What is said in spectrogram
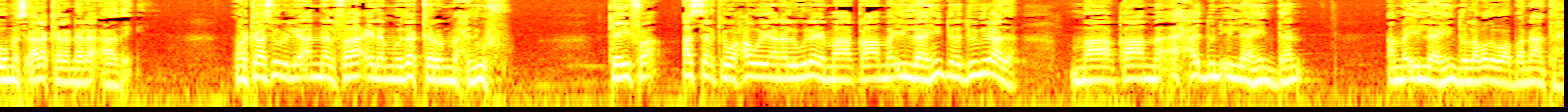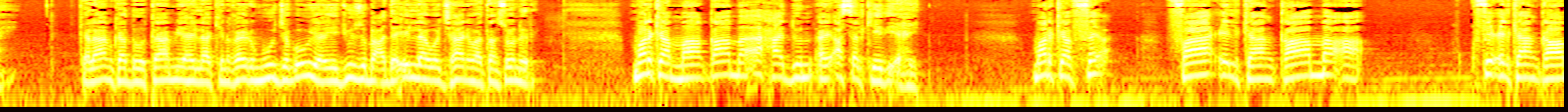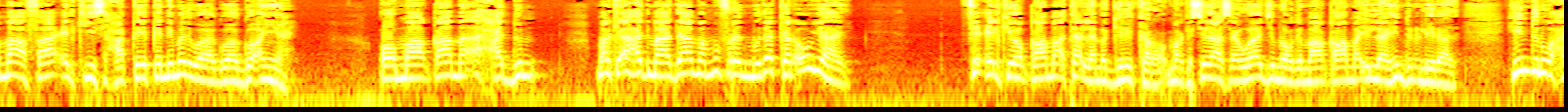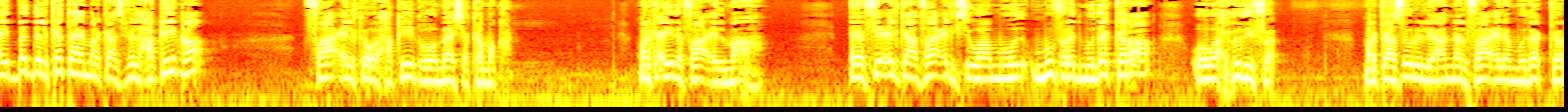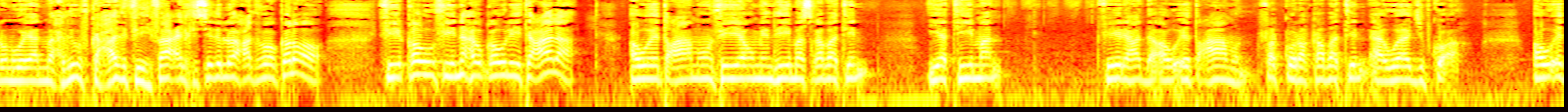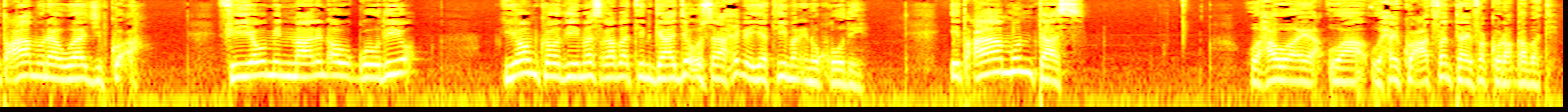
oo mas'alo kale nala aaday markaasuu uri liana alfaacila mudakaru maxduuf kayfa asalki waxaa weeyaan lagu leeyahy maa qaama ilaa hindun hadduu yihahda maa qaama axadu ilaa hindan ama ilaa hindun labada waa bannaan tahay. Kalaamka hadduu taam yahay laakiin gayru muujab uu yahay yajuuzu bacda ilaa wajhaani waa tan soo niri marka maa qaama axadun ay asalkeedii ahayd. Marka faacilkan qaama ficilkan qaama a faacilkiisa xaqiiqinimada waa go-an yahay. Oo maa qaama axadun marka axad maadaama mufrad mudakar ou yahay ficilkii oo qaama ta lama geli karo. Marka sidaasaa waajib noqday maa qaama ilaa hindun in hindun waxay bedel ka tahay markaas fi lxaqiiqa faacilka oo xaqiiqa oo meesha ka maqan. Marka iyada faacil ma aha. Ee ficilkan faacilkiisa waa mufrad mudakar ah oo wax xudifa. Markaasuu uri liana alfaacila mudakaru weyaan maxduufka xadfihi faacilka sida loo xadfoo kale oo fii naxwi qowlihi tacaala aw iطcaamun fii ywmi dii masqabatin yatiiman fiiri hadda aw iطcaamun faku raqabatin a waajib ku ah aw iطcaamuna waajib ku ah fii yowmin maalin ou quudiyo yoomkoodii masqabatin gaajo u saaxibe yatiiman inuu quudiyo iطcaamun taas waxa waaye waa waxay ku cadfan tahay faku raqabatin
